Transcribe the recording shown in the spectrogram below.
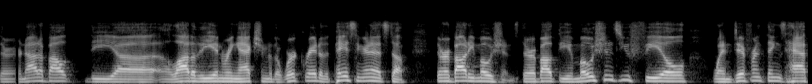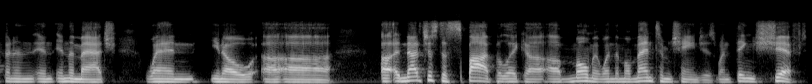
They're not about the uh, a lot of the in-ring action or the work rate or the pacing or any of that stuff. They're about emotions. They're about the emotions you feel when different things happen in, in, in the match. When you know, uh, uh, uh, not just a spot, but like a, a moment when the momentum changes, when things shift.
